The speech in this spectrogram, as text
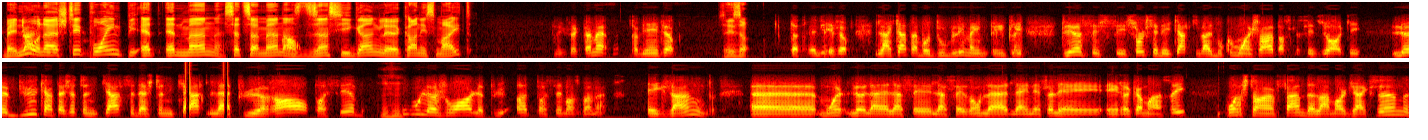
Ben nous, on a acheté Point puis Edman cette semaine en se disant s'il gagne le Connie Smite. Exactement. Tu as bien fait. C'est ça. Tu as très bien fait. La carte, elle va doubler, même tripler. Puis là, c'est sûr que c'est des cartes qui valent beaucoup moins cher parce que c'est du hockey. Le but quand tu achètes une carte, c'est d'acheter une carte la plus rare possible Mhm. ou le joueur le plus hot possible en ce moment. Exemple, euh, moi, là, la, la, la saison de la, de la NFL est, est, recommencée. Moi, je suis un fan de Lamar Jackson.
